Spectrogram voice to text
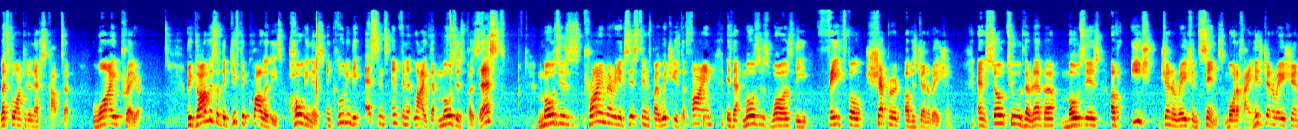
let's go on to the next concept. Why prayer? Regardless of the gifted qualities, holiness, including the essence infinite light that Moses possessed, Moses' primary existence by which he is defined is that Moses was the faithful shepherd of his generation. And so too the Rebbe, Moses, of each generation since. Mordechai in his generation,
